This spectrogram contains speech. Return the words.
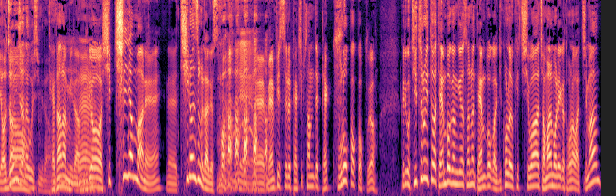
여전히 어, 잘하고 있습니다. 대단합니다. 음, 네. 무려 17년 만에 네, 7연승을 달렸습니다. 네. 네, 멤피스를 113대 109로 꺾었고요. 그리고 디트로이트와 덴버 경기에서는 덴버가 니콜라 요키치와 자말 머레이가 돌아왔지만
